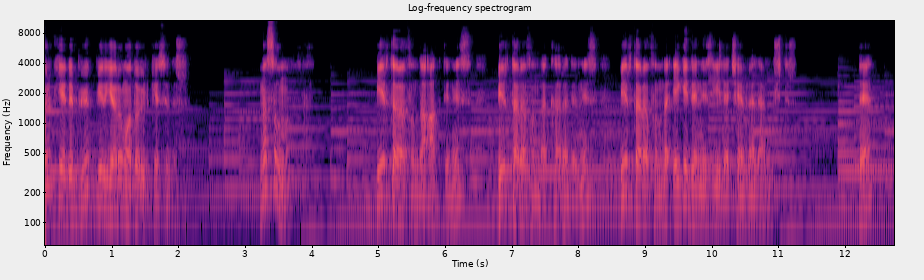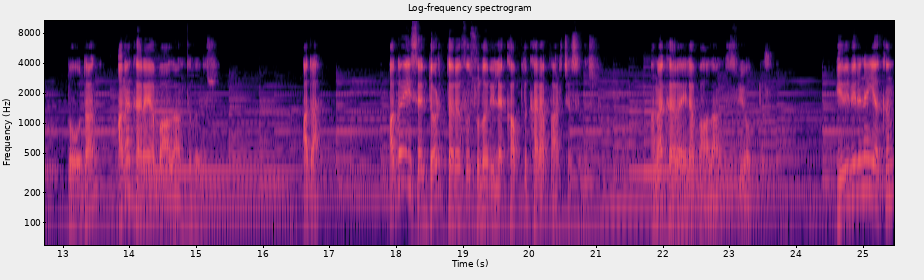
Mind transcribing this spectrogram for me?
Türkiye'de büyük bir yarımada ülkesidir. Nasıl mı? Bir tarafında Akdeniz, bir tarafında Karadeniz, bir tarafında Ege Denizi ile çevrelenmiştir. Ve doğudan ana karaya bağlantılıdır. Ada Ada ise dört tarafı sular ile kaplı kara parçasıdır. Ana karayla bağlantısı yoktur. Birbirine yakın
